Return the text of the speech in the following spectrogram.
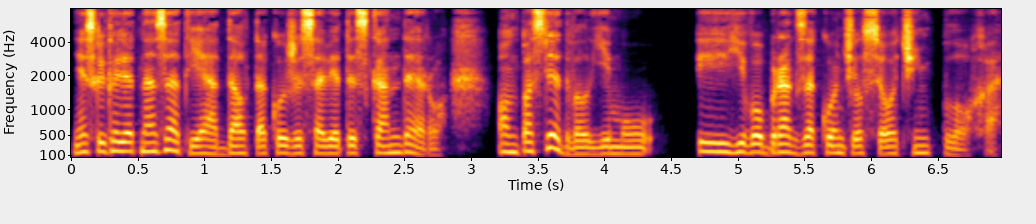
Несколько лет назад я отдал такой же совет Искандеру. Он последовал ему, и его брак закончился очень плохо.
